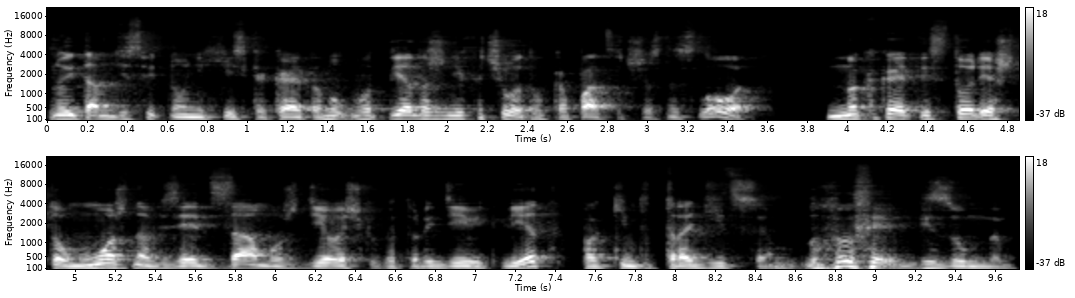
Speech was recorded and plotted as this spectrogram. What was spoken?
Ну, и там действительно у них есть какая-то, ну, вот я даже не хочу в этом копаться, честное слово, но какая-то история, что можно взять замуж девочку, которой 9 лет, по каким-то традициям, ну, безумным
